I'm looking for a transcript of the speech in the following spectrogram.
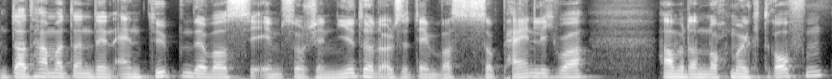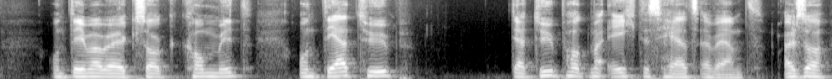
Und dort haben wir dann den einen Typen, der was sie eben so geniert hat, also dem, was so peinlich war, haben wir dann nochmal getroffen. Und dem habe ich gesagt, komm mit. Und der Typ, der Typ hat mir echt das Herz erwärmt. Also,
